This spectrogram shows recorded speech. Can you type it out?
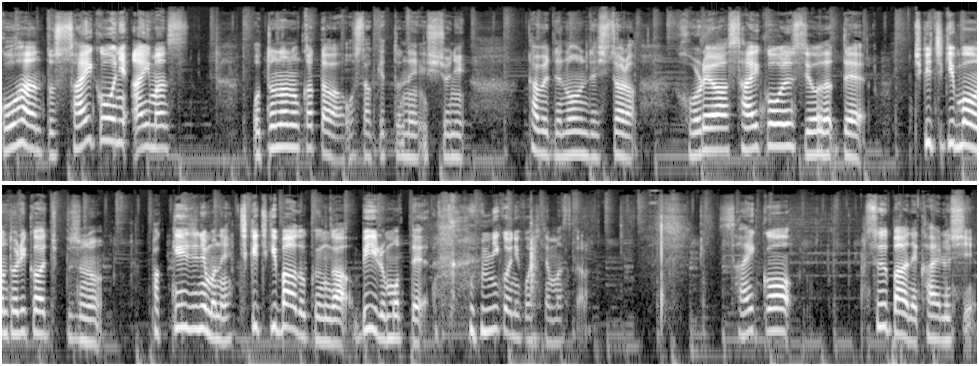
ご飯と最高に合います。大人の方はお酒とね一緒に食べて飲んでしたらこれは最高ですよ。だってチキチキボーン鶏皮チップスのパッケージにもねチキチキバードくんがビール持って ニコニコしてますから。最高。スーパーで買えるし。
